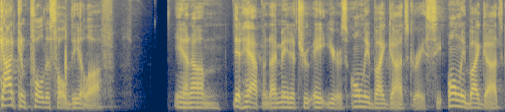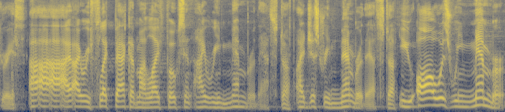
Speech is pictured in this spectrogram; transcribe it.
God can pull this whole deal off. And um, it happened. I made it through eight years, only by God's grace. See, only by God's grace. I, I, I, reflect back on my life, folks, and I remember that stuff. I just remember that stuff. You always remember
